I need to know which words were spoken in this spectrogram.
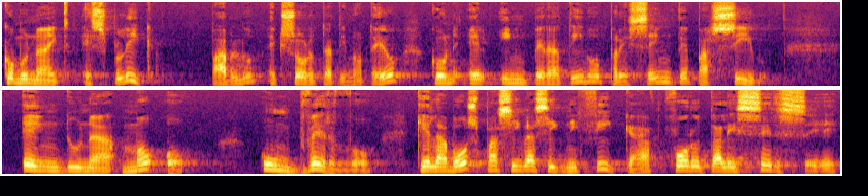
como Knight explica. Pablo exhorta a Timoteo con el imperativo presente pasivo endunamoo, un verbo que la voz pasiva significa fortalecerse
